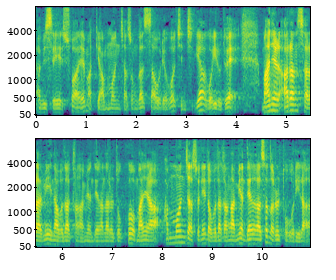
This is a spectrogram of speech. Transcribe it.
아비세의 수하에 맞게 암몬 자손과 싸우려고 진치게 하고 이르되 만일 아람 사람이 나보다 강하면 내가 나를 돕고 만일 암몬 자손이 너보다 강하면 내가 가서 너를 도우리라.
